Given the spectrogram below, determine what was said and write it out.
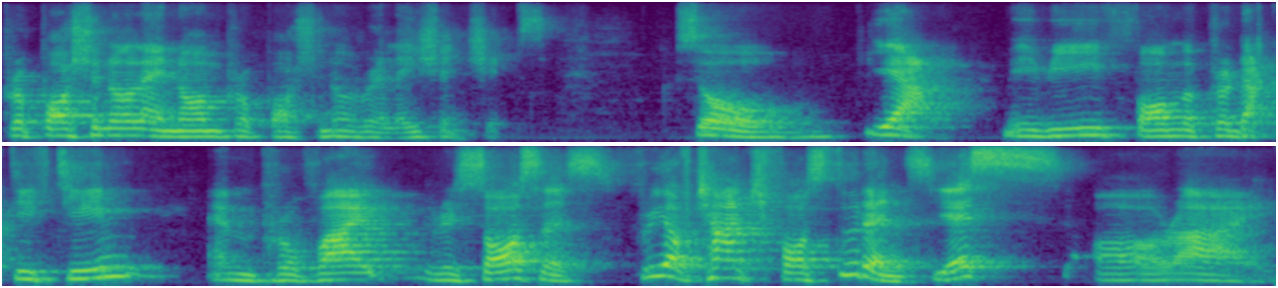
proportional and non-proportional relationships. So yeah, maybe form a productive team and provide resources free of charge for students. Yes, all right.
